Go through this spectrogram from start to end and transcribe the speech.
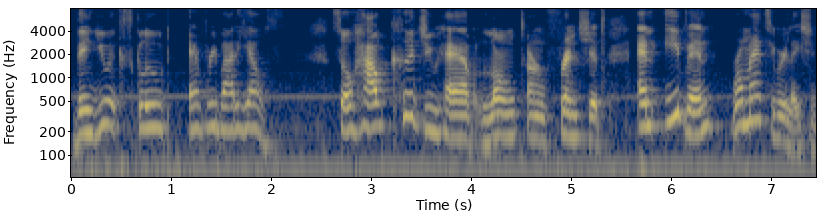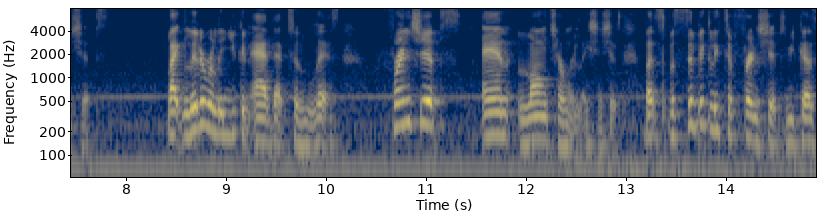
then you exclude everybody else. So how could you have long-term friendships and even romantic relationships? Like literally you can add that to the list. Friendships and long-term relationships, but specifically to friendships because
